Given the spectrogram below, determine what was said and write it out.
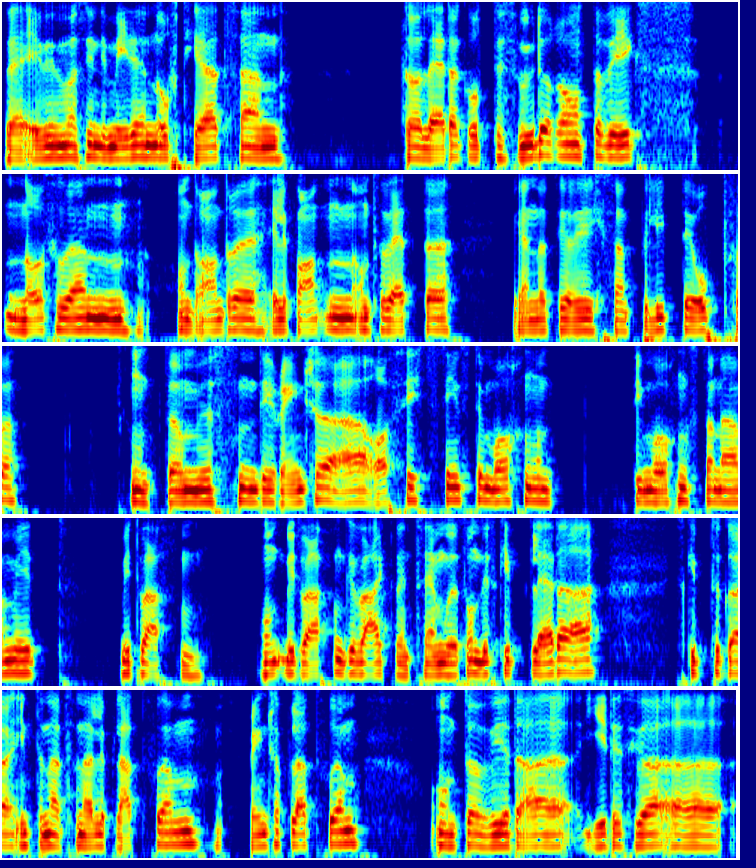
weil, wie man es in den Medien oft hört, sind da leider Gottes Wüderer unterwegs, Nashorn und andere Elefanten und so weiter werden natürlich, sind beliebte Opfer. Und da müssen die Ranger auch Aufsichtsdienste machen und die machen es dann auch mit, mit Waffen und mit Waffengewalt, wenn es sein muss. Und es gibt leider auch es gibt sogar eine internationale Plattform, Ranger-Plattform, und da wird auch jedes Jahr äh,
